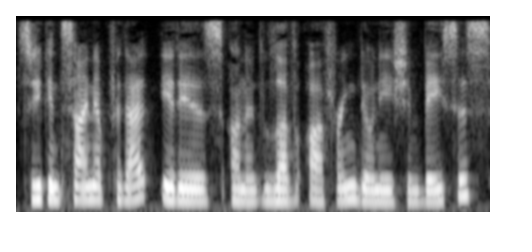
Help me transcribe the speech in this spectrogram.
So you can sign up for that. It is on a love offering donation basis.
